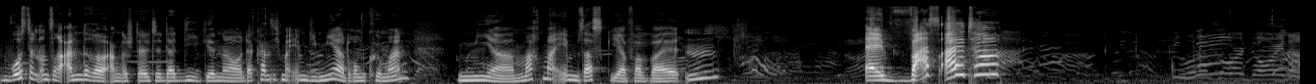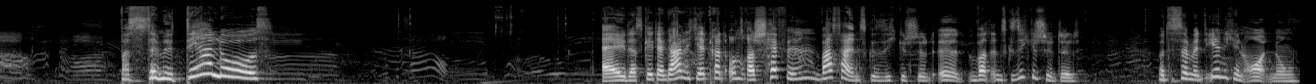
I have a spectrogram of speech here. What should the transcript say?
Wo ist denn unsere andere Angestellte? Da die, genau. Da kann sich mal eben die Mia drum kümmern. Mia, mach mal eben Saskia verwalten. Ey, was, Alter? Was ist denn mit der los? Ey, das geht ja gar nicht. Die hat gerade unserer Chefin Wasser ins Gesicht geschüttet. Äh, was ins Gesicht geschüttet. Was ist denn mit ihr nicht in Ordnung?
